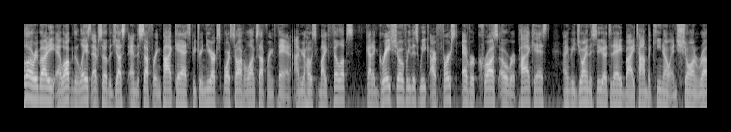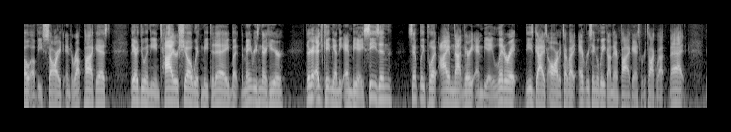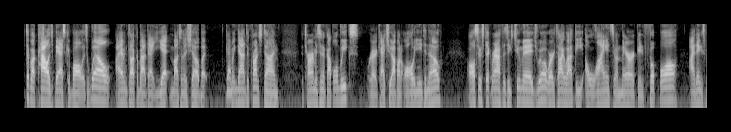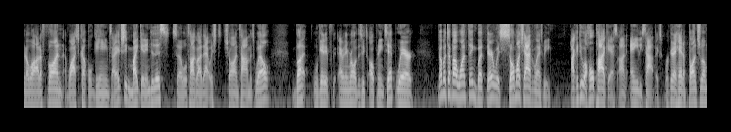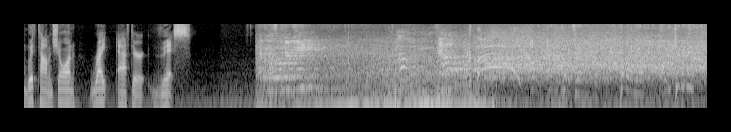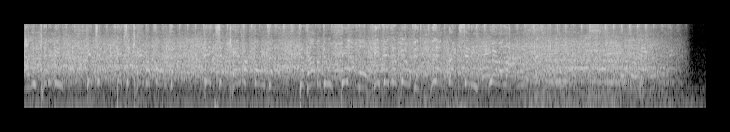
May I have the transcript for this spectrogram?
Hello, everybody, and welcome to the latest episode of the Just and the Suffering podcast featuring New York sports talk from long suffering fan. I'm your host, Mike Phillips. Got a great show for you this week, our first ever crossover podcast. I'm going to be joined in the studio today by Tom Bacchino and Sean Rowe of the Sorry to Interrupt podcast. They are doing the entire show with me today, but the main reason they're here, they're going to educate me on the NBA season. Simply put, I am not very NBA literate. These guys are. They talk about it every single week on their podcast. We're going to talk about that. We talk about college basketball as well. I haven't talked about that yet much on the show, but coming down to crunch time, the tournament's in a couple of weeks. We're going to catch you up on all you need to know. Also, stick around for this week's two minute drill. We're going to talk about the Alliance of American Football. I think it's been a lot of fun. I've watched a couple games. I actually might get into this, so we'll talk about that with Sean and Tom as well. But we'll get it, everything rolling this week's opening tip, where nobody talk about one thing, but there was so much happening last week. I could do a whole podcast on any of these topics. We're going to hit a bunch of them with Tom and Sean right after this.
